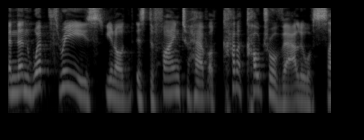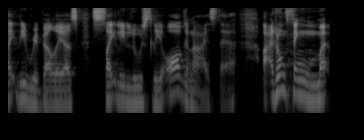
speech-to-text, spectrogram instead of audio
And then Web3 is, you know, is defined to have a kind of cultural value of slightly rebellious, slightly loosely organized there. I don't think Mark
